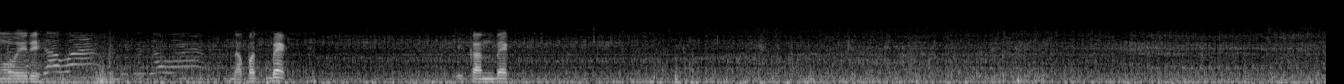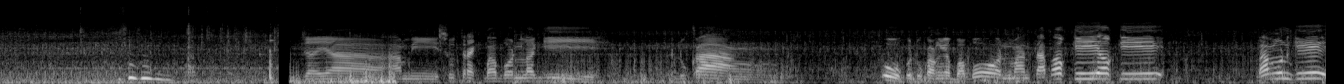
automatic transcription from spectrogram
Oh, gawang. dapat back ikan back Jaya Ami Sutrek Babon lagi. Kedukang. Uh kedukangnya Babon mantap. Oki Oki. Bangun Ki.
